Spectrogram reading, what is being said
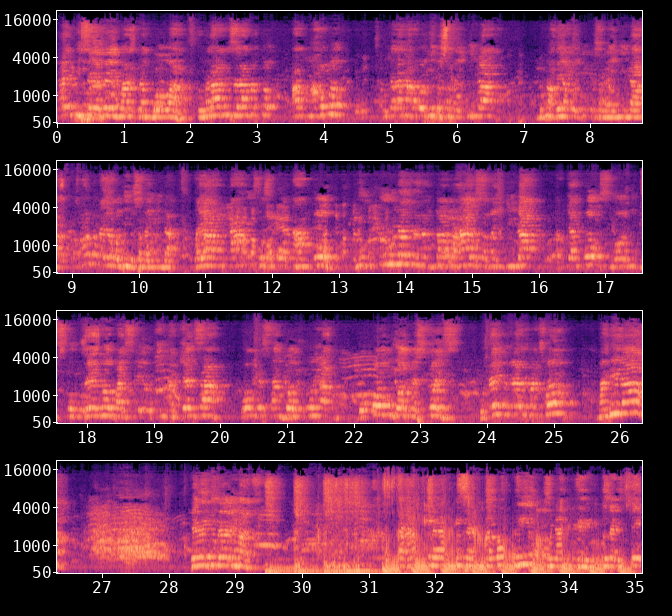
97, Mas Gamboa. So maraming salamat po. Ako po, pagkalan ako dito sa Maynila, lumaki ako dito sa Maynila, at pamamatay ako dito sa Maynila. Kaya ang aking po suportahan ko, yung tunay na nagmamahal Yan po, si Yoni Isko Moreno, Vice Mayor King Atienza, Congressman Joey Uy at buong Yormes Troyes. So thank you very much po. Manila! Thank you very much. Maraming maraming salamat po. Iiwan ko natin kayo. Kung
